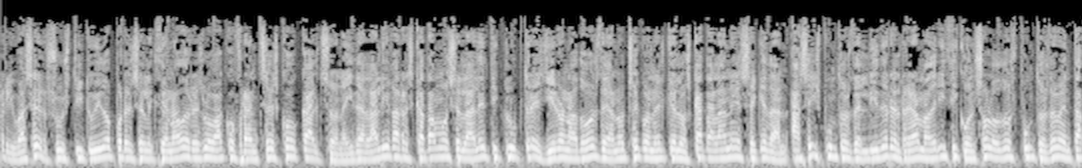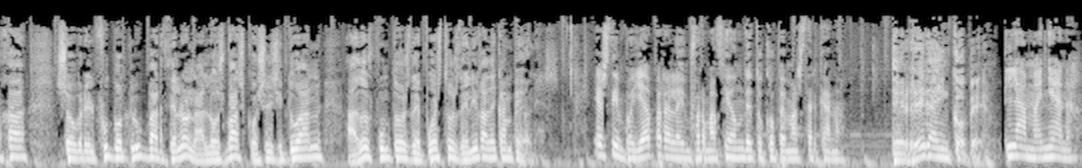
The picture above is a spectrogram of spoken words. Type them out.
Va a ser sustituido por el seleccionador eslovaco Francesco Calzona. Y de la Liga rescatamos el Athletic Club 3, Girona 2 de anoche con el que los catalanes se quedan a 6 puntos del líder, el Real Madrid, y con solo 2 puntos de ventaja sobre el Fútbol Club Barcelona. Los vascos se sitúan a dos puntos de puestos de Liga de Campeones. Es tiempo ya para la información de tu cope más cercana. Herrera Incope. La mañana.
